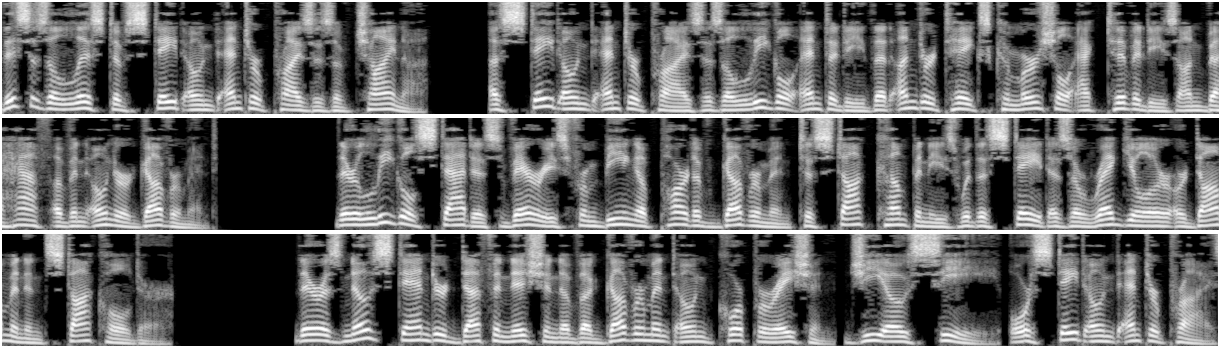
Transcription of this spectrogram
This is a list of state-owned enterprises of China. A state-owned enterprise is a legal entity that undertakes commercial activities on behalf of an owner government. Their legal status varies from being a part of government to stock companies with a state as a regular or dominant stockholder. There is no standard definition of a government-owned corporation or state-owned enterprise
